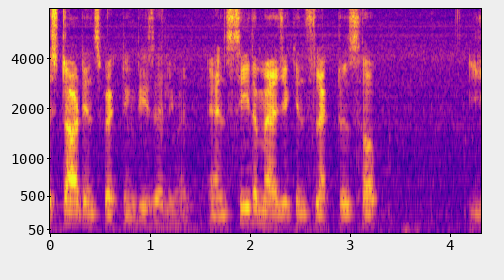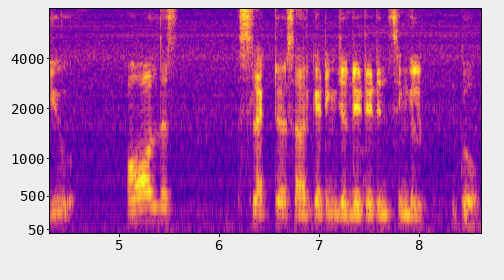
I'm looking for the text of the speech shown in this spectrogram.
start inspecting these elements and see the magic in selectors hub. You all the selectors are getting generated in single go.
